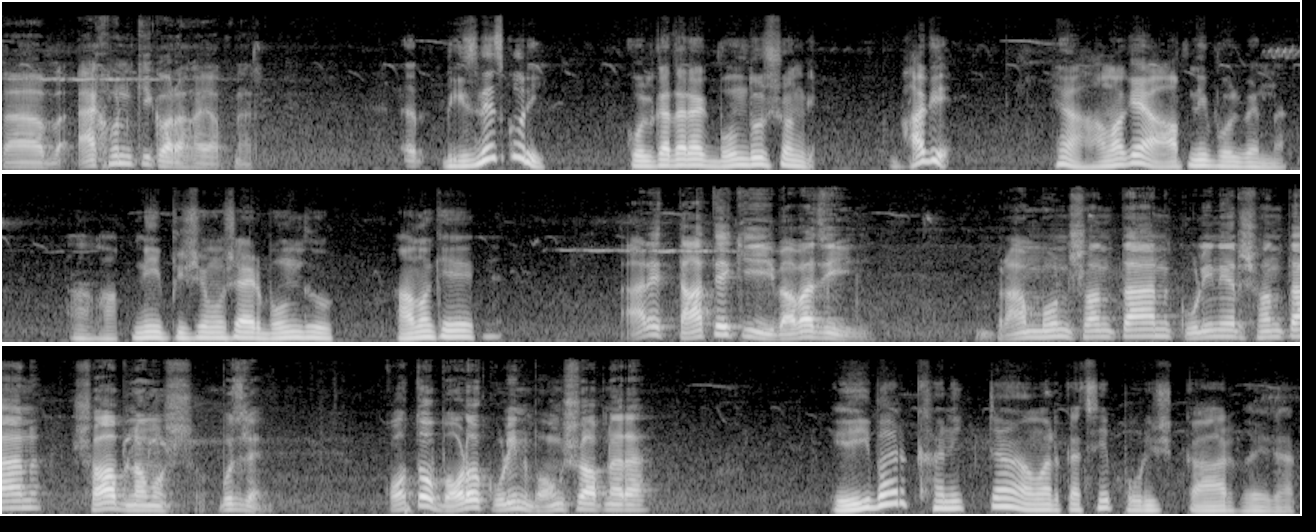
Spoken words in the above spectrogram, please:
তা এখন কি করা হয় আপনার? বিজনেস করি। কলকাতার এক বন্ধুর সঙ্গে। ভাগে। হ্যাঁ আমাকে আপনি বলবেন না। আপনি পিসেমশাইয়ের বন্ধু আমাকে আরে তাতে কি বাবাজি? ব্রাহ্মণ সন্তান কুলিনের সন্তান সব নমস্য বুঝলেন? কত বড় কুলিন বংশ আপনারা। এইবার খানিকটা আমার কাছে পরিষ্কার হয়ে গেল।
